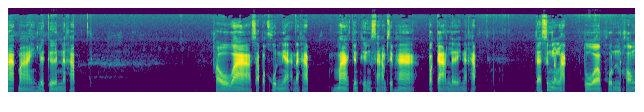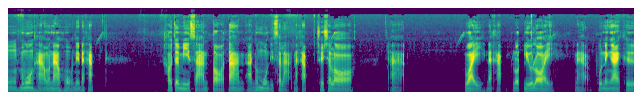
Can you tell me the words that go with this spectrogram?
มากมายเหลือเกินนะครับ เขาว่าสรรพคุณเนี่ยนะครับมากจนถึง 35 ประการเลยนะครับ แต่ซึ่งหลักๆตัวผลของมะม่วงหาวมะนาวโหเนี่ยนะครับเขาจะมีสารต่อต้านอนุมูลอิสระนะครับ ช่วยชะลอ อ่าวัยนะครับลดริ้วรอยนะครับพูดง่ายๆคือ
